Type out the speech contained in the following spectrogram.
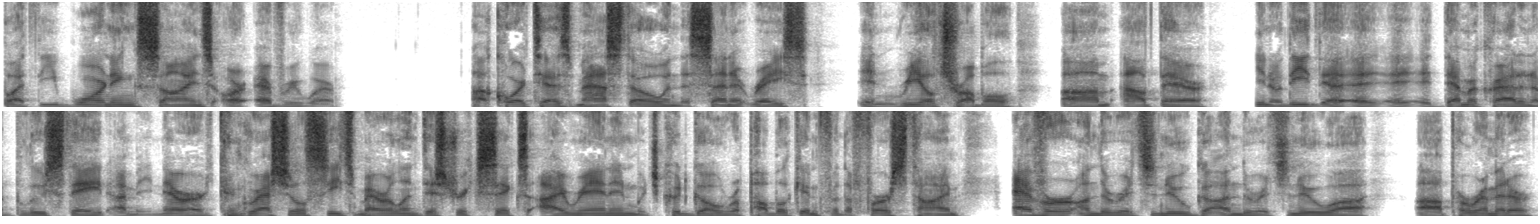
But the warning signs are everywhere. Uh, Cortez Masto in the Senate race in real trouble um, out there you know, the, the a, a, Democrat in a blue state. I mean, there are congressional seats, Maryland District Six, I ran in, which could go Republican for the first time ever under its new under its new uh, uh, perimeter.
